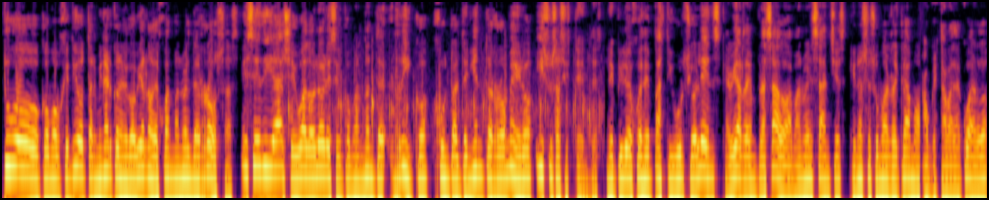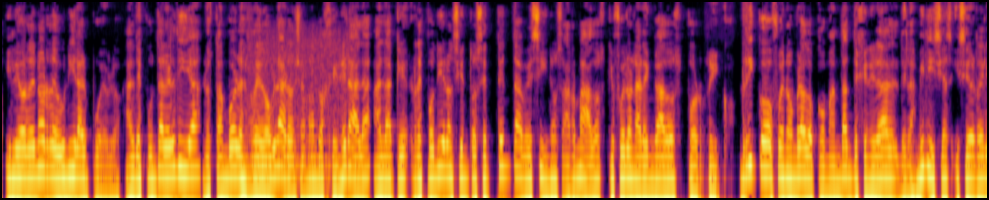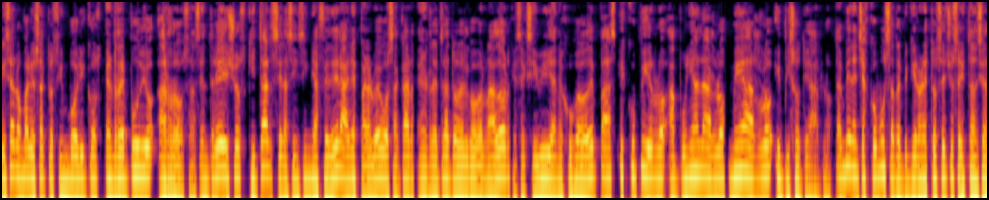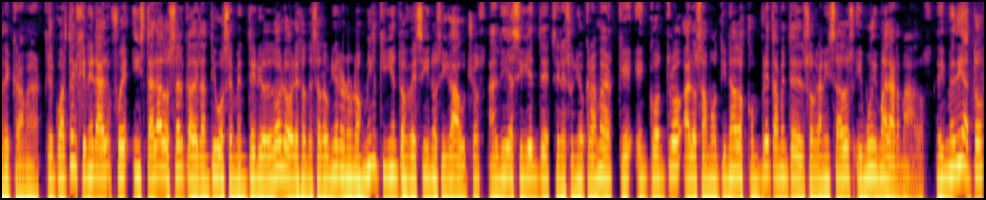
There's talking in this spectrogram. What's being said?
tuvo como objetivo terminar con el gobierno de Juan Manuel de Rosas. Ese día llegó a Dolores el comandante Rico junto al teniente Romero y sus asistentes. Le pidió al juez de paz Tiburcio Lenz, que había reemplazado a Manuel Sánchez, que no se sumó al reclamo aunque estaba de acuerdo, y le ordenó reunir al pueblo. Al despuntar el día, los tambores redoblaron llamando a generala, a la que respondieron 170 vecinos armados que fueron arengados por Rico. Rico fue nombrado comandante general de las milicias y se realizaron varios actos simbólicos en repudio a Rosas, entre ellos quitarse las insignias federales para luego sacar el retrato del gobernador que se exhibía en el juzgado de paz, escupirlo, apuñalarlo, mearlo y pisotearlo. También en Chascomús se repitieron estos hechos a instancias de Kramer. El cuartel general fue instalado cerca del antiguo cementerio de Dolores donde se reunieron unos 1500 vecinos y gauchos. Al día siguiente se les unió Kramer que encontró a los amotinados completamente desorganizados y muy mal armados. De inmediato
